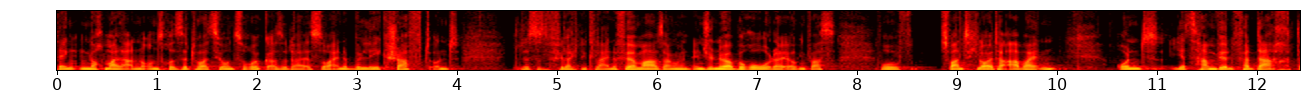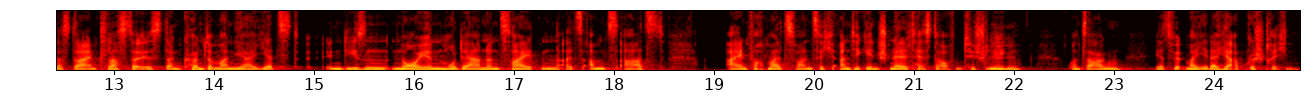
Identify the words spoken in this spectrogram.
denken nochmal an unsere Situation zurück. Also da ist so eine Belegschaft und das ist vielleicht eine kleine Firma, sagen wir ein Ingenieurbüro oder irgendwas, wo 20 Leute arbeiten. Und jetzt haben wir einen Verdacht, dass da ein Cluster ist, dann könnte man ja jetzt in diesen neuen, modernen Zeiten als Amtsarzt einfach mal 20 Antigen-Schnelltester auf den Tisch legen mhm. und sagen, Jetzt wird mal jeder hier abgestrichen.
